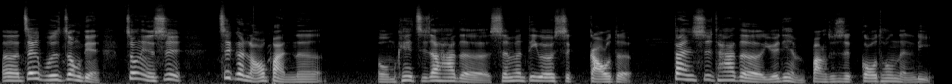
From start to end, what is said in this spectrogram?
呃，这个不是重点，重点是这个老板呢，我们可以知道他的身份地位是高的，但是他的有点很棒，就是沟通能力，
